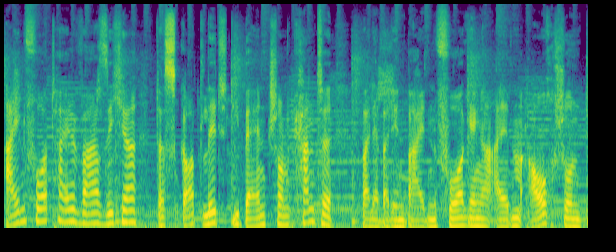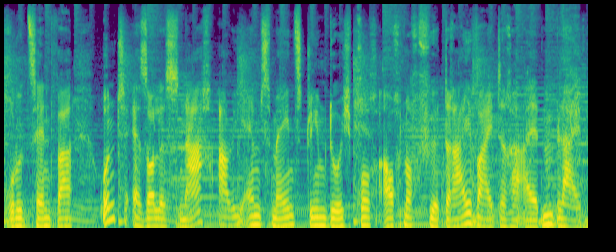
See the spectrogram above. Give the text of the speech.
Ein Vorteil war sicher, dass Scott Litt die Band schon kannte, weil er bei den beiden Vorgängeralben auch schon Produzent war und er soll es nach REMs Mainstream-Durchbruch auch noch für drei weitere Alben bleiben.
